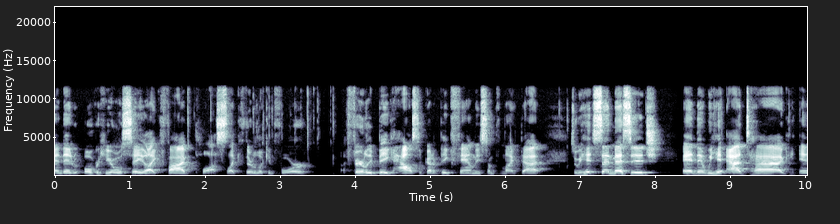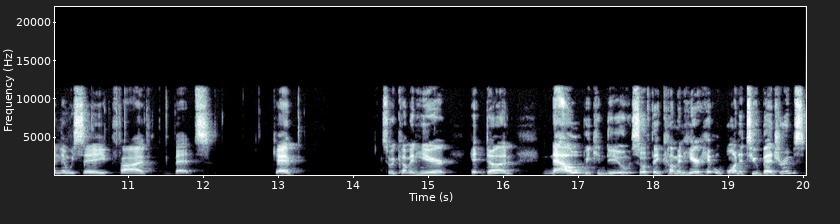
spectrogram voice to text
And then over here we'll say like five plus like if they're looking for a fairly big house they've got a big family something like that. So we hit send message and then we hit add tag and then we say five beds. Okay? So we come in here hit done. Now what we can do so if they come in here hit one to two bedrooms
